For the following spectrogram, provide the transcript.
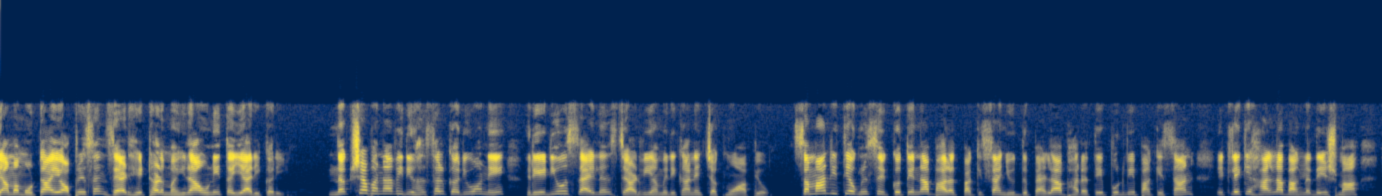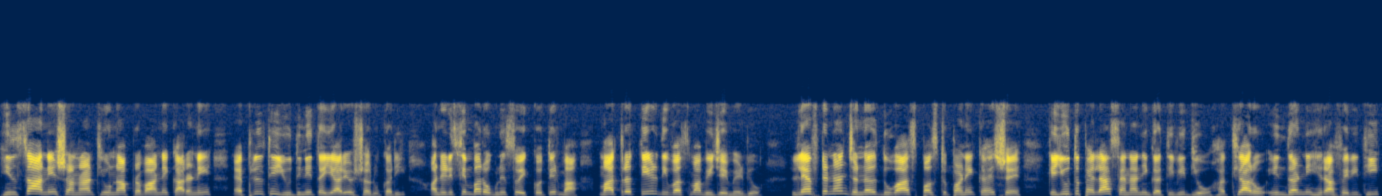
યામામોટાએ ઓપરેશન ઝેડ હેઠળ મહિલાઓની તૈયારી કરી. નકશા બનાવી રિહર્સલ કર્યું અને રેડિયો સાયલન્સ જાળવી અમેરિકાને ચકમો આપ્યો. સમાન રીતે ઓગણીસો એકોતેરના ભારત પાકિસ્તાન યુદ્ધ પહેલા ભારતે પૂર્વી પાકિસ્તાન એટલે કે હાલના બાંગ્લાદેશમાં હિંસા અને શરણાર્થીઓના પ્રવાહને કારણે એપ્રિલથી યુદ્ધની તૈયારીઓ શરૂ કરી અને ડિસેમ્બર ઓગણીસો એકોતેરમાં માત્ર તેર દિવસમાં વિજય મેળવ્યો. લેફ્ટનન્ટ જનરલ દુવા સ્પષ્ટપણે કહે છે કે યુદ્ધ પહેલા સેનાની ગતિવિધિઓ, હથિયારો, ઇંધણની હેરાફેરીથી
